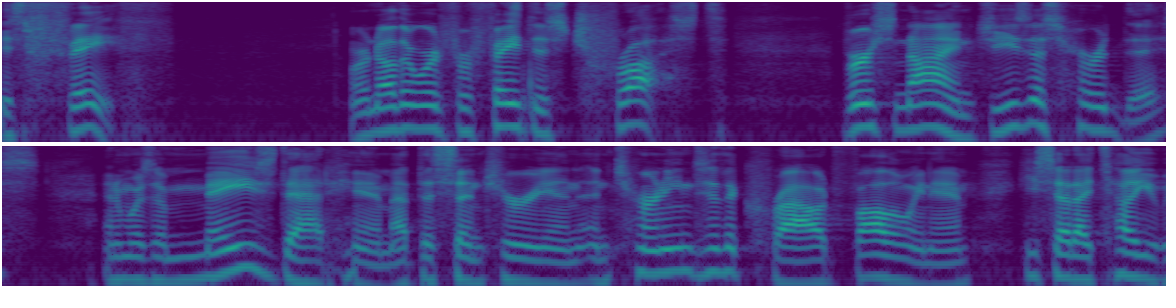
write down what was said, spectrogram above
is faith. Or another word for faith is trust. Verse 9 Jesus heard this and was amazed at him, at the centurion, and turning to the crowd following him, he said, I tell you,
